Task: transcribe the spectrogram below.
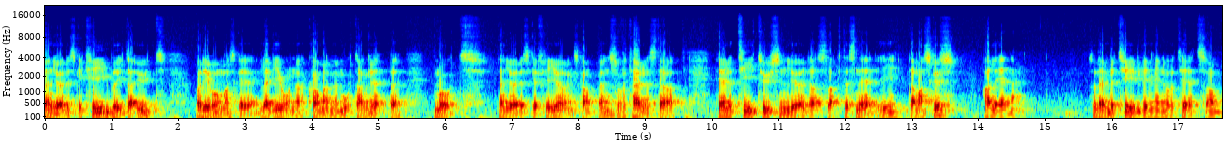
den jødiske krig bryter ut, og de romerske legioner kommer med motangrepet mot den jødiske frigjøringskampen, så fortelles det at hele 10 000 jøder slaktes ned i Damaskus alene. Så det er en betydelig minoritet som,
